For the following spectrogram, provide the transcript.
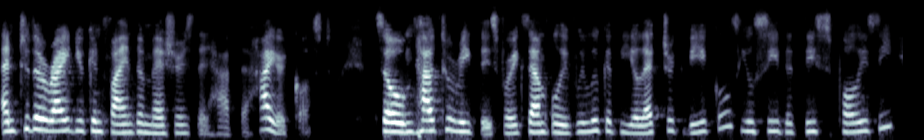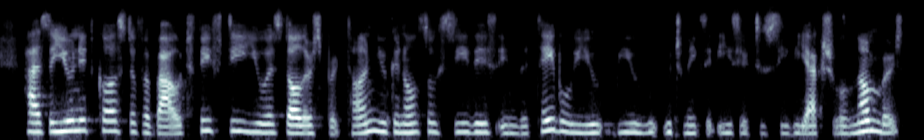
And to the right, you can find the measures that have the higher cost. So how to read this? For example, if we look at the electric vehicles, you'll see that this policy has a unit cost of about 50 US dollars per ton. You can also see this in the table view, which makes it easier to see the actual numbers.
